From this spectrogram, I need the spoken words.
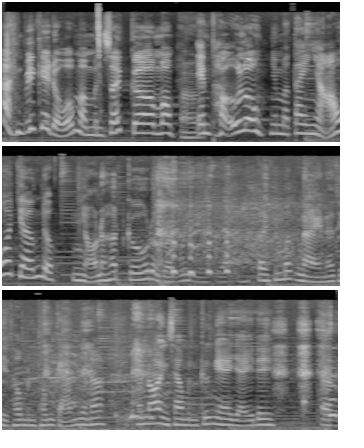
anh biết cái đũa mà mình xới cơm không? Ờ. Em thử luôn nhưng mà tay nhỏ quá chơi không được. nhỏ nó hết cứu được rồi quý vị dạ. tới cái mức này nữa thì thôi mình thông cảm cho nó. Nó nói làm sao mình cứ nghe vậy đi. Ừ.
